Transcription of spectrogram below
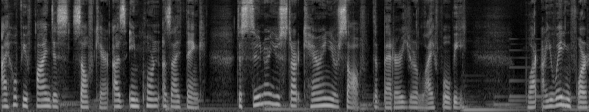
I hope you find this self-care as important as I think. The sooner you start caring yourself, the better your life will be. What are you waiting for?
